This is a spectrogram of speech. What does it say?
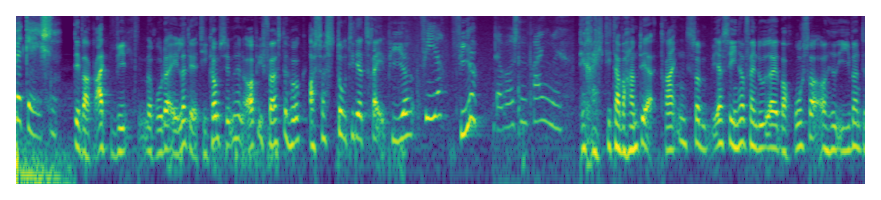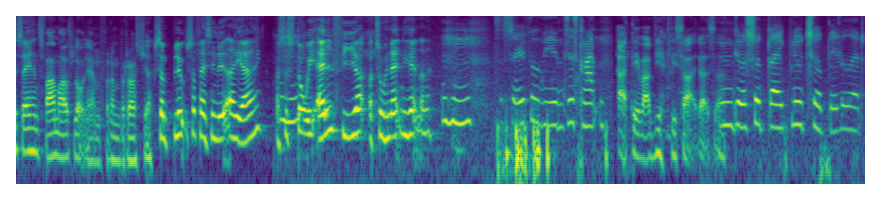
Bagagen. Det var ret vildt med Rutter eller der. De kom simpelthen op i første hug, og så stod de der tre piger. Fire. Fire? Der var også en dreng med. Det er rigtigt, der var ham der, drengen, som jeg senere fandt ud af, var russer og hed Ivan. Det sagde hans far meget flot, jamen for dem Russia. Som blev så fascineret af jer, ikke? Og så stod I alle fire og tog hinanden i hænderne. Mm-hmm. Så surfede vi ind til stranden. Ja, det var virkelig sejt, altså. Mm, det var sødt, der ikke blev taget billede af det.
